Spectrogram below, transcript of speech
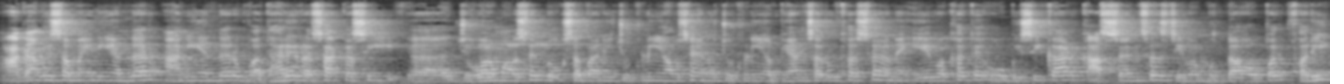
આગામી સમયની અંદર આની અંદર વધારે રસાકસી જોવા મળશે. લોકસભાની ચૂંટણી આવશે, એનું ચૂંટણી અભિયાન શરૂ થશે અને એ વખતે ઓબીસી કાર્ડ કાસ્ટ સેન્સસ જેવા મુદ્દાઓ પર ફરી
